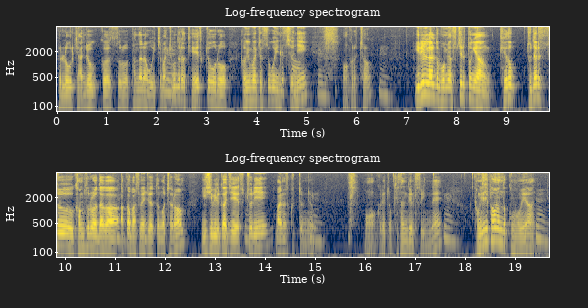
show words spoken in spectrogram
별로 그렇게 안 좋을 것으로 판단하고 있지만 최근 들어서 계속적으로 경기부양책 쓰고. 있으니 음. 어 그렇죠. 음. 일일 날도 보면 수출입 동향 계속 두 자릿수 감소를 하다가 아까 말씀해 주셨던 것처럼 20일까지의 수출이 마이너스 9.6. 음. 어 그래 좀 개선될 수 있네. 음. 경제 지표만 놓고 보면 음.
